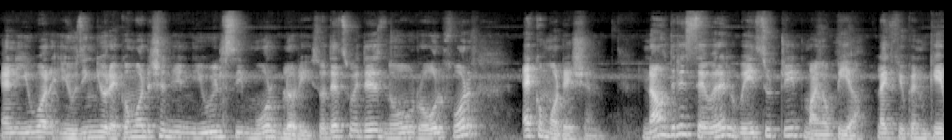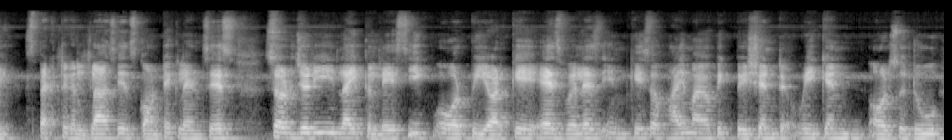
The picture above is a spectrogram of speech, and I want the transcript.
and you are using your accommodation, you will see more blurry. So that's why there is no role for accommodation. Now there is several ways to treat myopia like you can give spectacle glasses, contact lenses, surgery like LASIK or PRK as well as in case of high myopic patient we can also do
